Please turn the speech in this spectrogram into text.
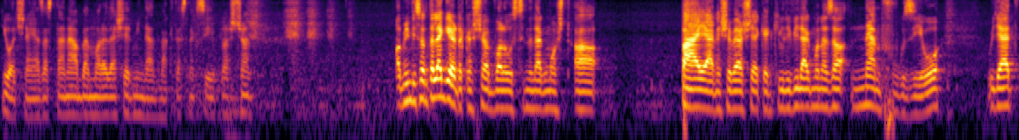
Jól csinálja az aztán a bennmaradásért, mindent megtesznek szép lassan. Ami viszont a legérdekesebb valószínűleg most a pályán és a versenyeken kívüli világban, az a nem fúzió. Ugye hát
